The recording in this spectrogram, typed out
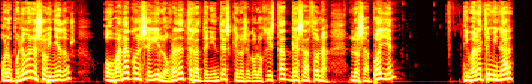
O lo ponemos en esos viñedos, o van a conseguir los grandes terratenientes que los ecologistas de esa zona los apoyen y van a terminar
